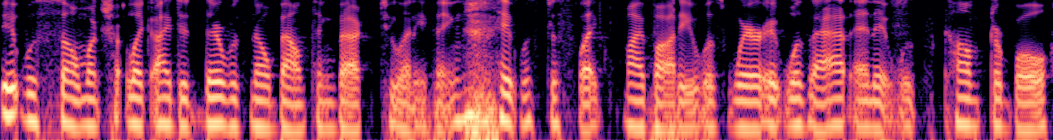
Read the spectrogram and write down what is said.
it was so much like i did there was no bouncing back to anything. It was just like my body was where it was at and it was comfortable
